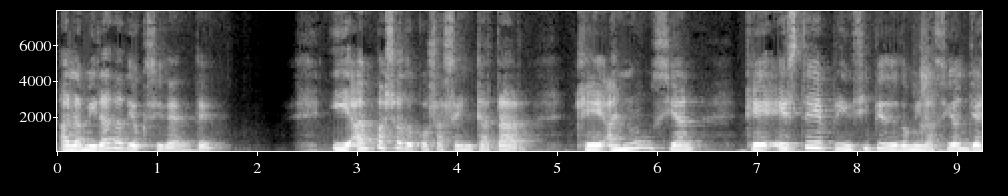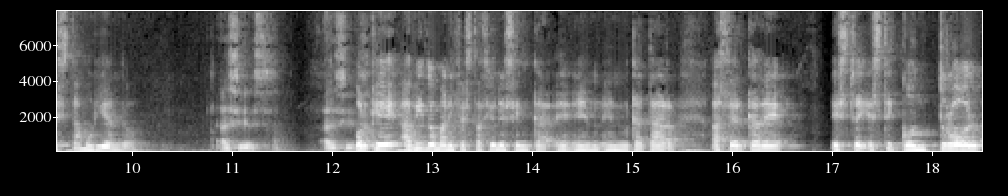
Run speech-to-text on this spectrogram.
a la mirada de Occidente y han pasado cosas en Qatar que anuncian que este principio de dominación ya está muriendo. Así es. Así es. Porque ha habido manifestaciones en, en, Qatar acerca de este, este control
